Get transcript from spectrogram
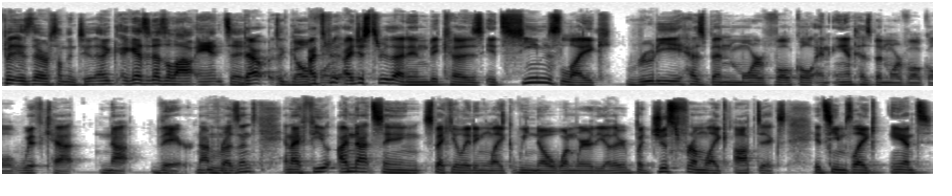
But is there something to that? I guess it does allow Ant to, That to go I for threw, it. I just threw that in because it seems like Rudy has been more vocal and Ant has been more vocal with KAT not there, not mm-hmm. present. And I feel I'm not saying speculating like we know one way or the other, but just from like optics, it seems like Ant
